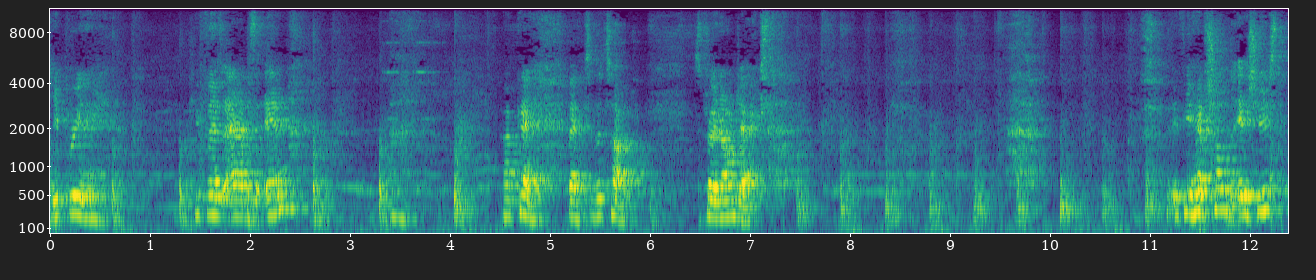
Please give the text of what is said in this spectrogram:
Keep breathing. Keep those abs in. Okay, back to the top. Straight arm jacks. If you have shoulder issues,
